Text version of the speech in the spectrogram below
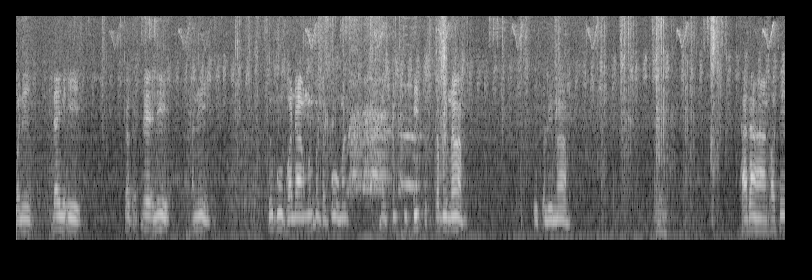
บันนี้ได้นี่อีกแล้วก็ได้อันนี้ อันนี้ คือผู้พอดังมันมันจะผู้มันมันติดติดติดกับริมน้ำติดกับริมน้ำอันนี้ถ้าทหารเขาที่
